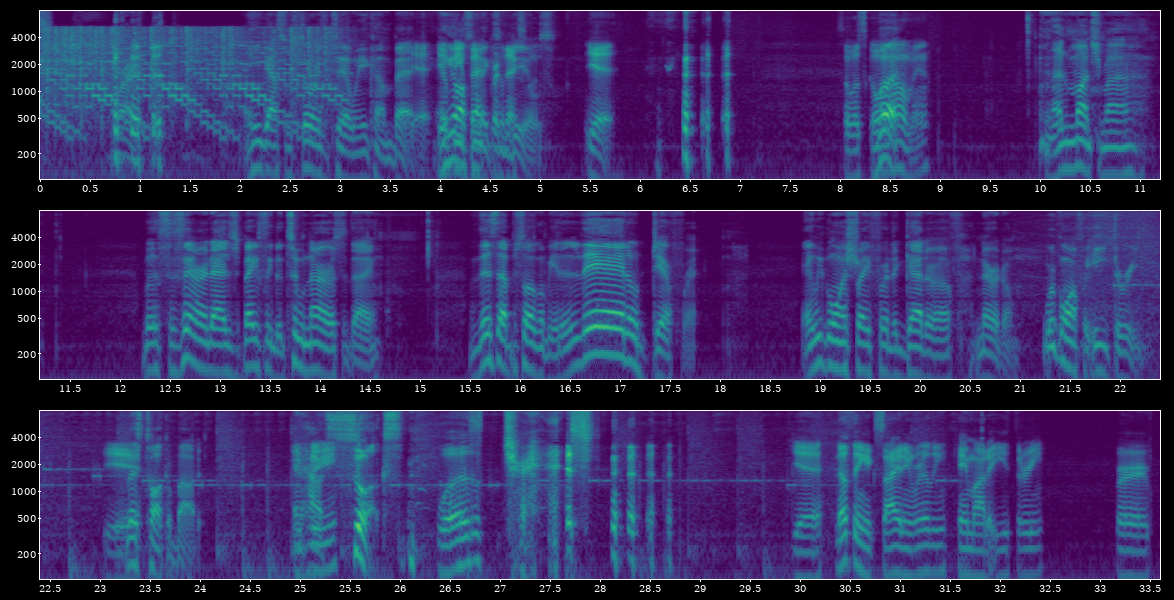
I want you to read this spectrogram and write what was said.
Right. and he got some stories to tell when he come back. Yeah, he'll he be also back making for some next one. deals. Yeah. so what's going But- on, man? Not much, man. But considering that it's basically the two nerds today, this episode gonna be a little different. And we going straight for the gutter of nerdom. We're going for E3. Yeah, Let's talk about it. And how it E3? sucks. was trash. yeah, nothing exciting really came out of E3 for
